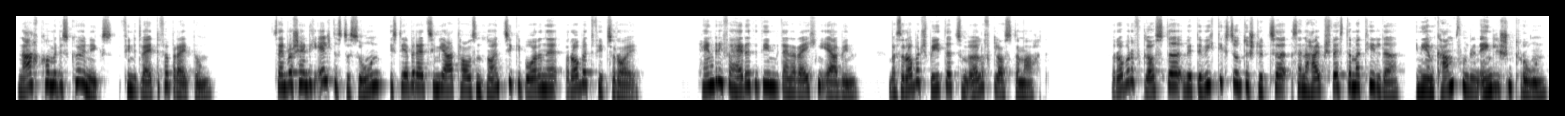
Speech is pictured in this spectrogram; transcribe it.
Nachkomme des Königs, findet weite Verbreitung. Sein wahrscheinlich ältester Sohn ist der bereits im Jahr 1090 geborene Robert Fitzroy. Henry verheiratet ihn mit einer reichen Erbin, was Robert später zum Earl of Gloucester macht. Robert of Gloucester wird der wichtigste Unterstützer seiner Halbschwester Mathilda in ihrem Kampf um den englischen Thron.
